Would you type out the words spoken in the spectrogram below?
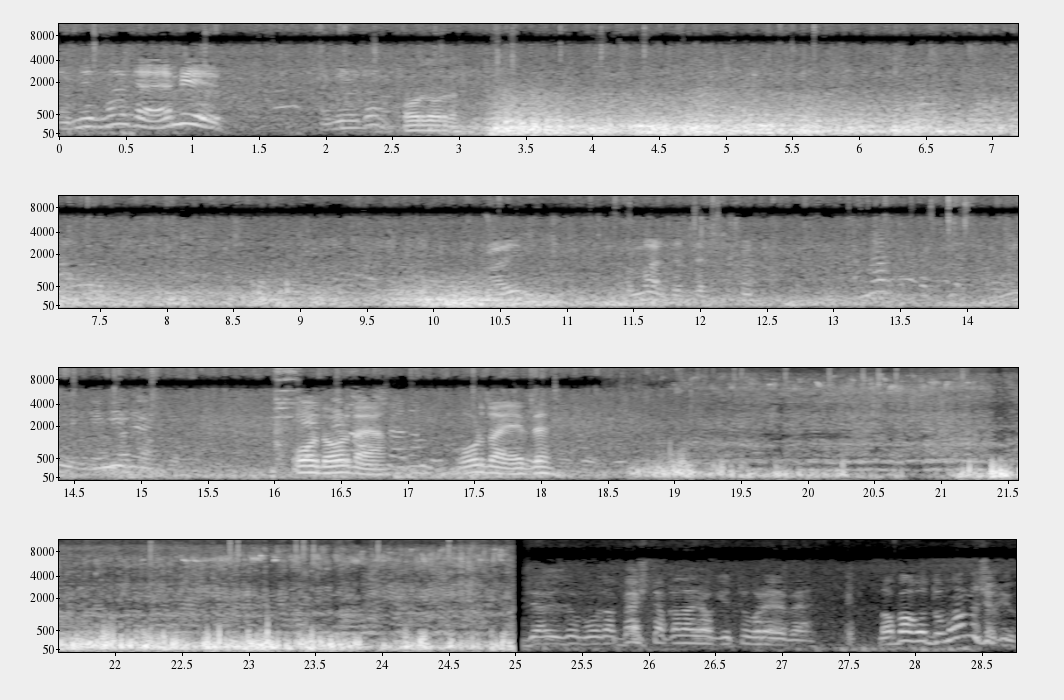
Emir nerede? Emir. Emir orada mı? Orada orada. İbrahim. Orada orada ya. Orada evde. Cevizin burada 5 dakikada yok gitti oraya be. La bak o duman mı çıkıyor?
